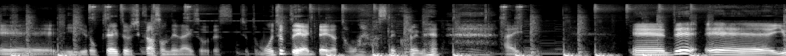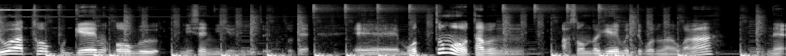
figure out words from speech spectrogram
えー、26タイトルしか遊んでないそうです。ちょっともうちょっとやりたいなと思いますね、これね。はい。えー、で、えー、Your Top Game of 2022ということで、えー、最も多分遊んだゲームってことなのかな？ね。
